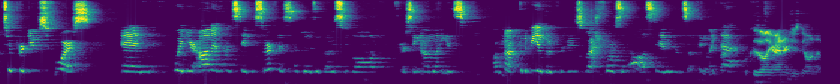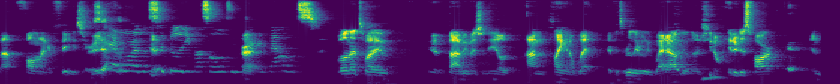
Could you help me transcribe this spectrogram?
to produce force. And when you're on an unstable surface, such as a Bosu ball, first thing I'm like is, I'm not going to be able to produce much force at all standing on something like that. Because all your energy is going to not falling on your face, right? Exactly. Yeah, more on the Yeah. stability muscles and, Right. and balance. Well, and that's why you know, Bobby mentioned, you know, I'm playing in a wet, if it's really, really wet out, you'll notice you don't hit it as far. And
